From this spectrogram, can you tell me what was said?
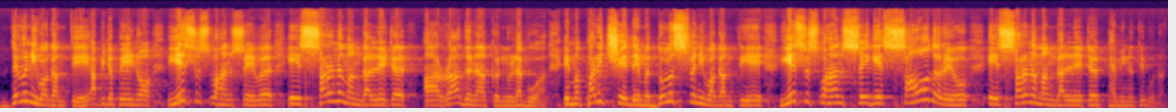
දෙවනි වගන්තේ අපිට පේනෝ යේසුස් වහන්සේව ඒ සරණ මංගල්ලයට ආරාධනා කරනු ලැබවා. එම පරිච්චේදේම දොළොස්වනි වගන්තයේ යේසුස් වහන්සේගේ සහෝදරයෝ ඒ සරණ මංගල්ලයට පැමිණ තිබුණන්.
